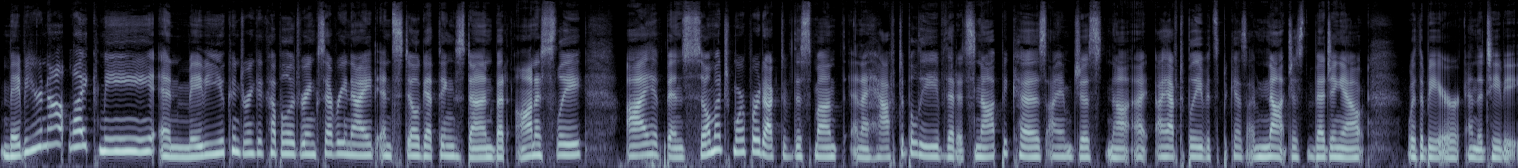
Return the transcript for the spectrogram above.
maybe you're not like me, and maybe you can drink a couple of drinks every night and still get things done. But honestly, I have been so much more productive this month, and I have to believe that it's not because I am just not, I, I have to believe it's because I'm not just vegging out with a beer and the TV.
